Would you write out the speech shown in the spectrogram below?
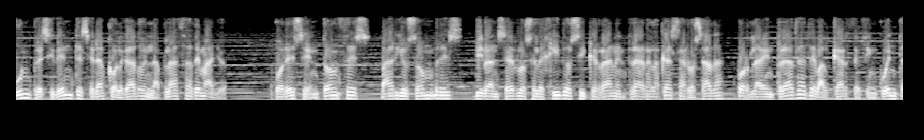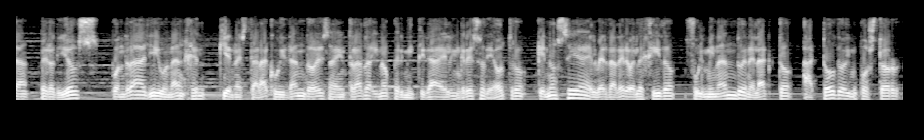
un presidente será colgado en la Plaza de Mayo. Por ese entonces, varios hombres, dirán ser los elegidos y querrán entrar a la Casa Rosada, por la entrada de Balcarce 50, pero Dios, pondrá allí un ángel, quien estará cuidando esa entrada y no permitirá el ingreso de otro, que no sea el verdadero elegido, fulminando en el acto, a todo impostor,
